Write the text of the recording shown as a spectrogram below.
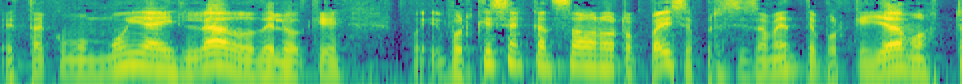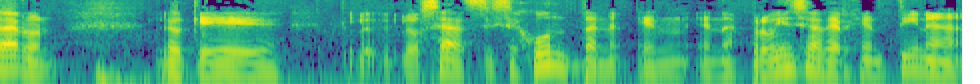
Está como muy aislado de lo que... ¿Por qué se han cansado en otros países? Precisamente porque ya mostraron lo que... lo- o sea, si se juntan en, en las provincias de Argentina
